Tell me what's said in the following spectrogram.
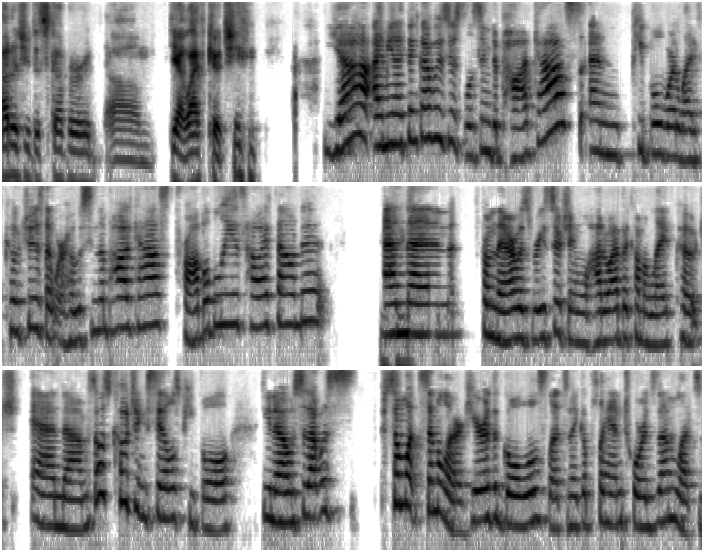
How did you discover um yeah, life coaching? Yeah, I mean, I think I was just listening to podcasts and people were life coaches that were hosting the podcast, probably is how I found it. Mm-hmm. And then from there, I was researching, well, how do I become a life coach? And um, so I was coaching salespeople you know so that was somewhat similar here are the goals let's make a plan towards them let's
